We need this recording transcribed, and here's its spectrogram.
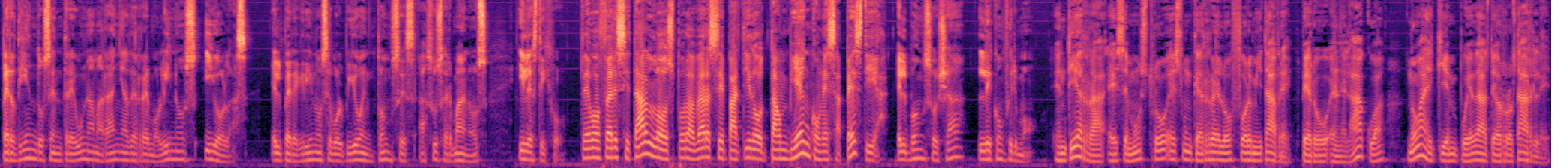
perdiéndose entre una maraña de remolinos y olas. El peregrino se volvió entonces a sus hermanos y les dijo Debo felicitarlos por haberse partido tan bien con esa bestia. El bonzo ya le confirmó. En tierra ese monstruo es un guerrero formidable, pero en el agua no hay quien pueda derrotarle.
